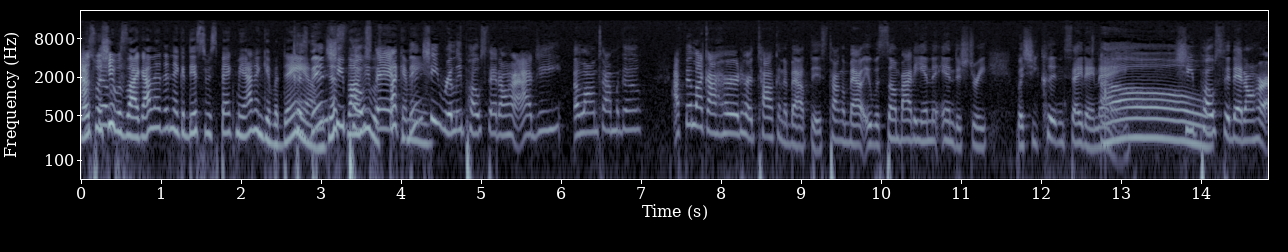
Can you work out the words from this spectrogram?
that's I feel- she was like, "I let that nigga disrespect me. I didn't give a damn." then just she as long as he posted was that. fucking Didn't me. she really post that on her IG a long time ago? I feel like I heard her talking about this, talking about it was somebody in the industry, but she couldn't say their name. Oh, She posted that on her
